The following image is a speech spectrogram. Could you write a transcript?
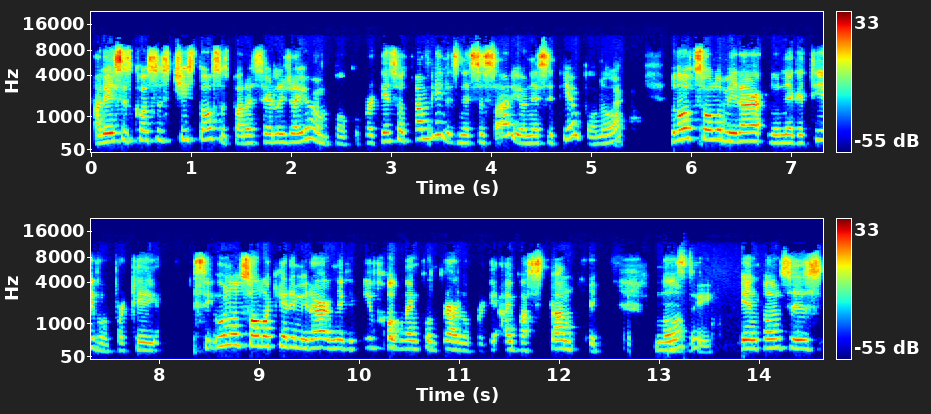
a veces cosas chistosas para hacerles reír un poco, porque eso también es necesario en ese tiempo, ¿no? No solo mirar lo negativo, porque si uno solo quiere mirar negativo, va a encontrarlo, porque hay bastante, ¿no? Sí. Y entonces,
